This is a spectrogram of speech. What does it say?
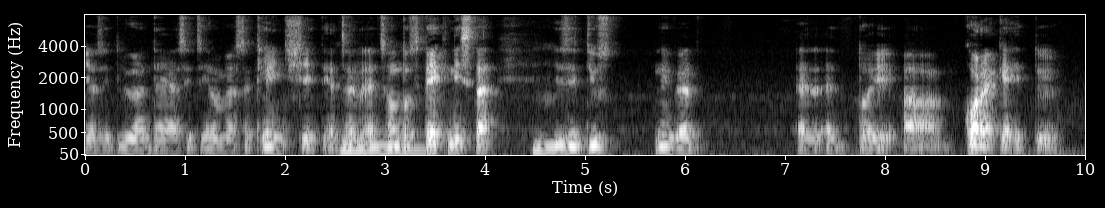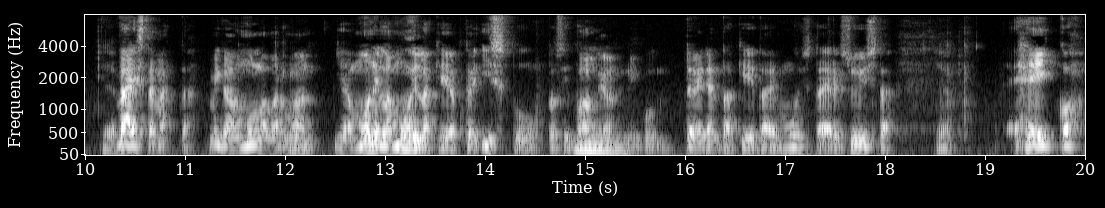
ja sitten lyöntejä. Ja sitten siinä on myös se clinch että mm. et se on tosi teknistä. Mm. Ja sitten just, niin kuin, että et, et toi uh, kore kehittyy Jep. väistämättä, mikä on mulla varmaan ja monilla muillakin, jotka istuu tosi paljon Mm. niin kuin töiden takia tai muista eri syistä Jep. heikko.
